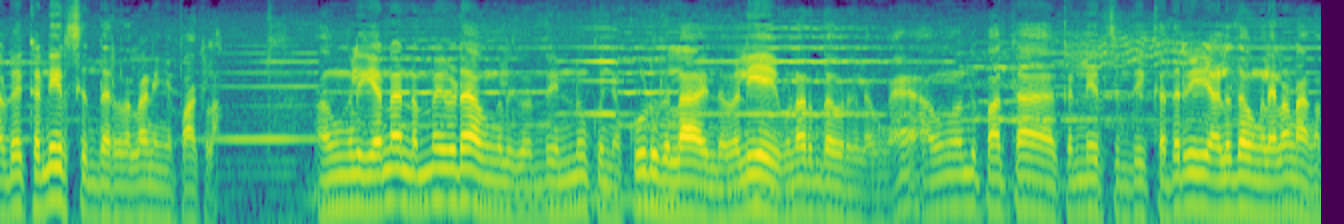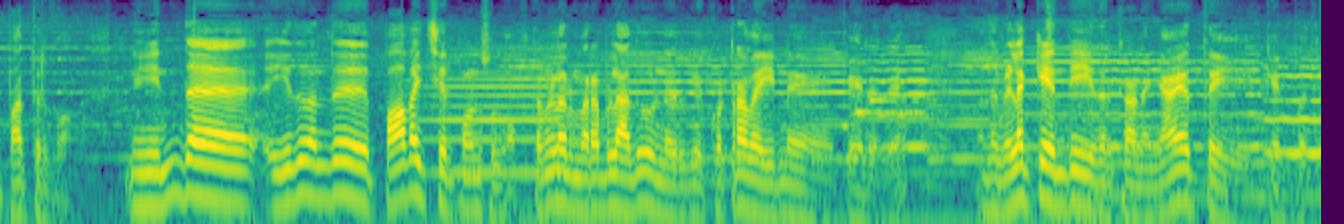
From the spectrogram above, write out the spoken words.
அப்படியே கண்ணீர் சிந்தறதெல்லாம் நீங்கள் பார்க்கலாம். அவங்களுக்கு என்ன நம்மை விட அவங்களுக்கு வந்து இன்னும் கொஞ்சம் கூடுதலாக இந்த வலியை உணர்ந்தவர்கள் அவங்க. அவங்க வந்து பார்த்தா கண்ணீர் சிந்தி கதறி அழுதவங்களெல்லாம் நாங்கள் பார்த்துருக்கோம். நீங்கள் இந்த இது வந்து பாவை சிற்பம்னு சொல்லுவோம். தமிழர் மரபில் அது ஒன்று இருக்குது கொற்றவைன்னு பேர் அது. அந்த விளக்கேந்தி இதற்கான நியாயத்தை கேட்பது.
